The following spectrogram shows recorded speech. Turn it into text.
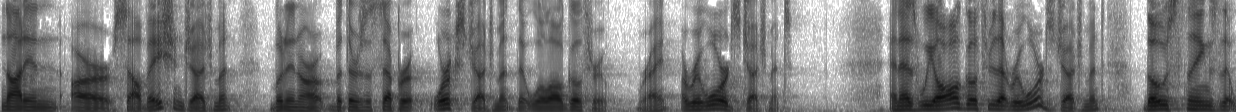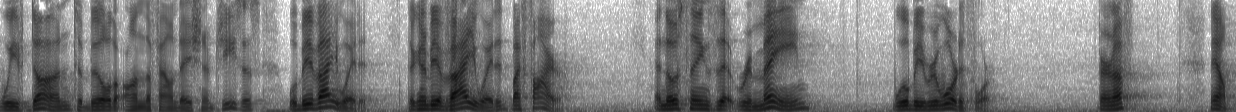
not in our salvation judgment, but in our, but there's a separate works judgment that we'll all go through, right? A rewards judgment. And as we all go through that rewards judgment, those things that we've done to build on the foundation of Jesus will be evaluated. They're going to be evaluated by fire. And those things that remain will be rewarded for. Fair enough? Now,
